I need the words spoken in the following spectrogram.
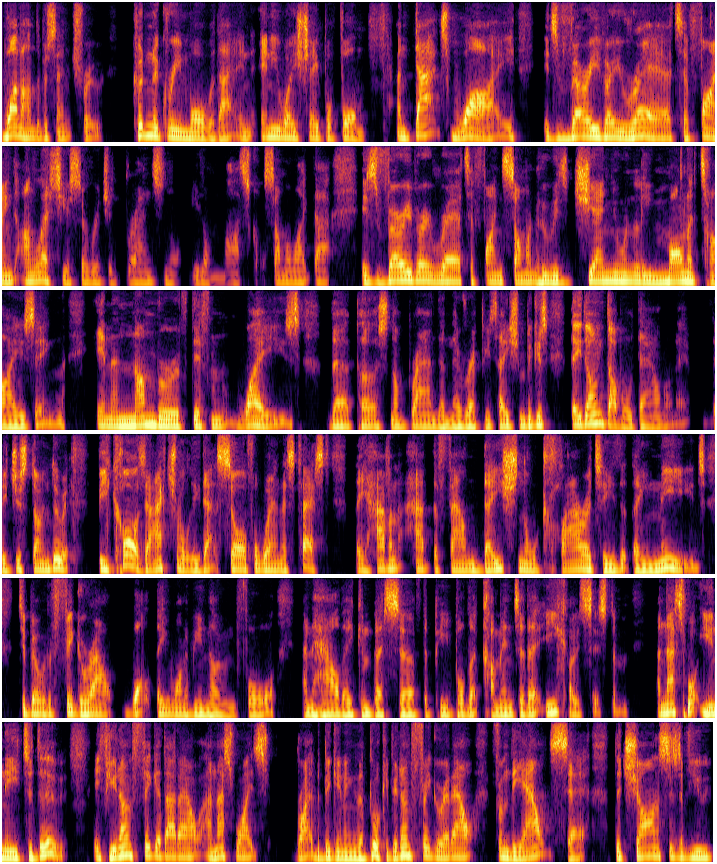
100% true. Couldn't agree more with that in any way, shape, or form. And that's why it's very, very rare to find, unless you're Sir Richard Branson or Elon Musk or someone like that, it's very, very rare to find someone who is genuinely monetizing in a number of different ways their personal brand and their reputation because they don't double down on it. They just don't do it because actually, that self awareness test, they haven't had the foundational clarity that they need to be able to figure out what they want to be known for and how they can best serve the people that come into their ecosystem. And that's what you need to do. If you don't figure that out, and that's why it's right at the beginning of the book, if you don't figure it out from the outset, the chances of you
